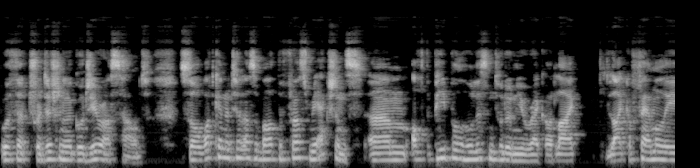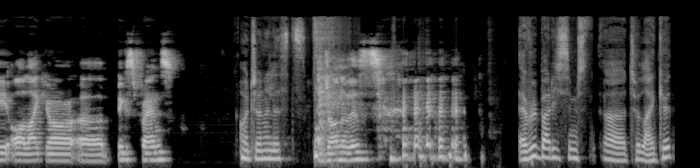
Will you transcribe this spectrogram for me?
with a traditional Gojira sound. So, what can you tell us about the first reactions um, of the people who listen to the new record, like like your family or like your uh, biggest friends Or journalists? or journalists? everybody seems uh, to like it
